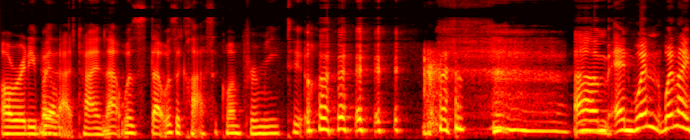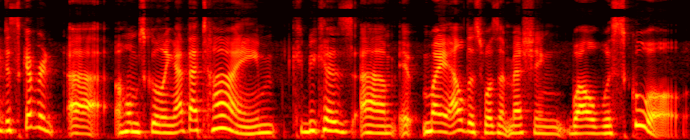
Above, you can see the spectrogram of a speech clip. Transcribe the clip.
already by yeah. that time. That was that was a classic one for me too. Um, and when when I discovered uh, homeschooling at that time, because um, it, my eldest wasn't meshing well with school,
